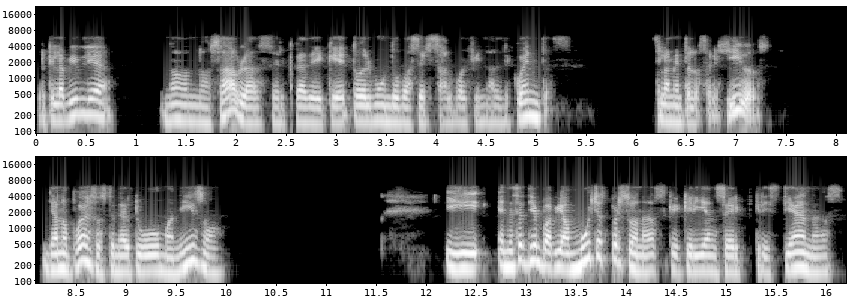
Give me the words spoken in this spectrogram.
porque la Biblia no nos habla acerca de que todo el mundo va a ser salvo al final de cuentas, solamente los elegidos. Ya no puedes sostener tu humanismo. Y en ese tiempo había muchas personas que querían ser cristianas,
